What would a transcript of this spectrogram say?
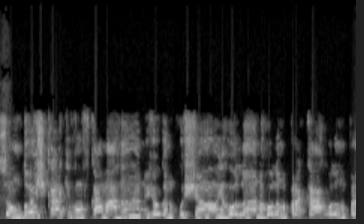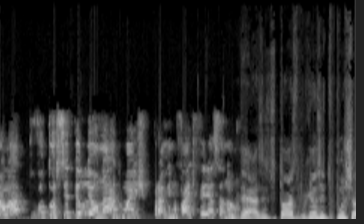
São dois caras que vão ficar amarrando, jogando pro chão, enrolando, rolando pra cá, rolando pra lá. Vou torcer pelo Leonardo, mas pra mim não faz diferença, não. É, a gente torce porque a gente puxa,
